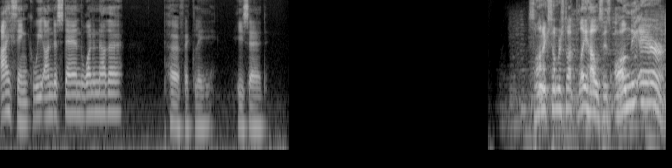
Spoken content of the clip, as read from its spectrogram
I think we understand one another perfectly, he said. Sonic Summerstock Playhouse is on the air.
